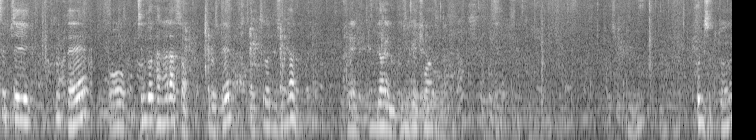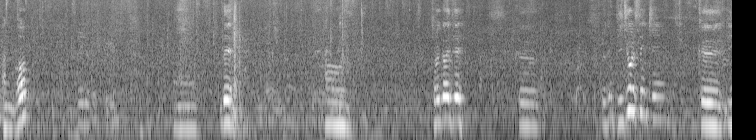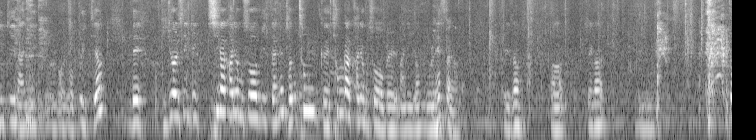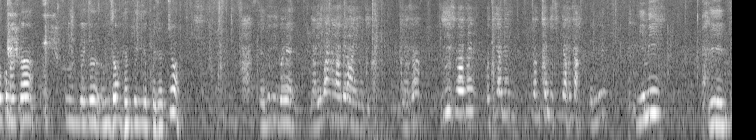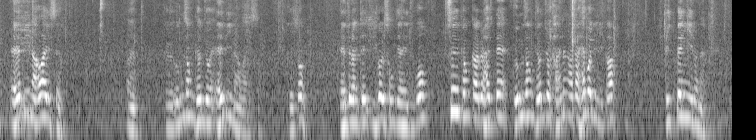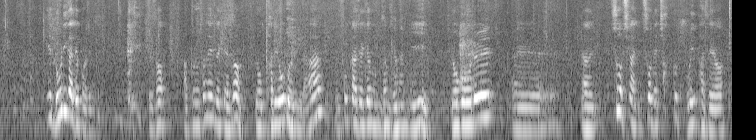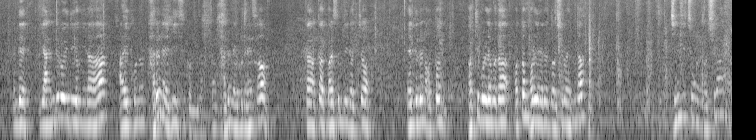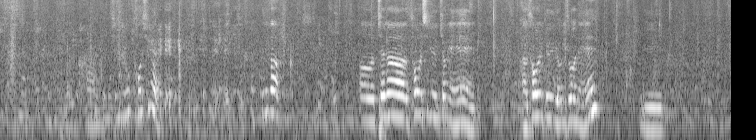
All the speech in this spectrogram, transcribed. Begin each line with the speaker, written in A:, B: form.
A: 학습지 풀때 어, 진도 다 나갔어. 그럴 때 틀어주시면 네, 굉장히 분위기 좋아집니다. 분식 등 방법. 어, 네. 어, 저희가 이제 그 요즘 visual thinking 그 인기 많이 얻고 있죠. 근데 visual thinking 시각 활용 수업이 있다면 저는 청, 그 청각 활용 수업을 많이 연구를 했어요. 그래서 어 제가 음, 조금 아까 선생님들 그 음성 변조기 보셨죠? 애들이 이거에 열광을 하더라 이거지. 그래서 이 수업을 어떻게 하면 좀 재밌게 할까? 근데 이미 이 앱이 나와 있어요. 네, 그 음성 변조 앱이 나와 있어. 그래서 애들한테 이걸 소개해주고 수행 평가를 할 때 음성 변조 가능하다 해버리니까 빅뱅이 일어나. 이게 놀이가 돼버려요. 그래서 앞으로 선생님들께서 요 바로 요거입니다. 소가 적용 음성 변환기 요거를 에, 어, 수업 시간 수업에 적극 도입하세요. 근데 이 안드로이드용이나 아이폰은 다른 앱이 있을 겁니다. 다른 앱으로 해서 그러니까 아까 말씀드렸죠. 애들은 어떤 바퀴벌레보다 어떤 벌레를 더 싫어한다? 진지충을 더 싫어한다. 어, 진지충 더 싫어. 그러니까 어, 제가 서울시교육청에 아, 서울교육연수원에 이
